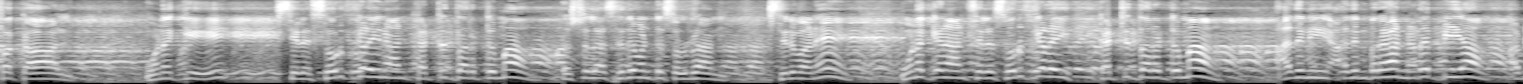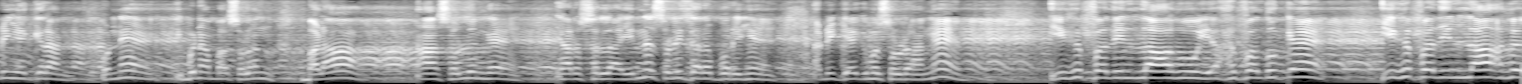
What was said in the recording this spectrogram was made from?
ஃபகால். உனக்கு சில சொற்களை நான் கற்றுத் தரட்டுமா? சிறுவன்ட்டு சொல்றாங்க சிறுவனே உனக்கு நான் சில சொற்களை கற்றுத் தரட்டுமா? அது நீ அதன் பிறகு நடப்பியா? அப்படின்னு கேட்கிறாங்க உடனே இப்போ நம்ம சொல்லுங்க பலா ஆ சொல்லுங்க. யார சொல்லா என்ன சொல்லி தர போறீங்க? அப்படின்னு கேட்கும்போது சொல்றாங்க இஹ்ஃபதில்லாஹு யஹ்ஃபதுக இஹ்ஃபதில்லாஹு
